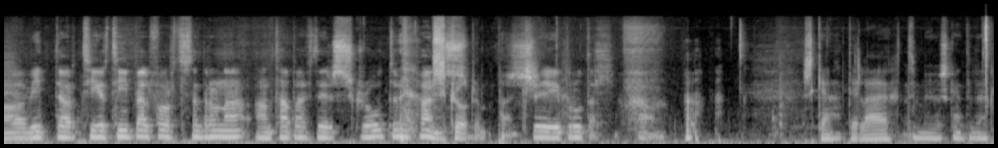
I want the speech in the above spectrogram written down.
og Vítor Týr T. Belfort stendur húnna hann tapa eftir Scrotum Punch. Scrotum Punch. Sví Brúdal Skemmtilegt. Mjög skemmtilegt.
